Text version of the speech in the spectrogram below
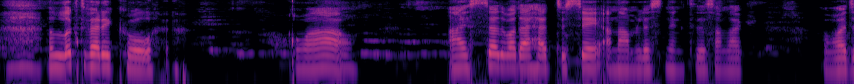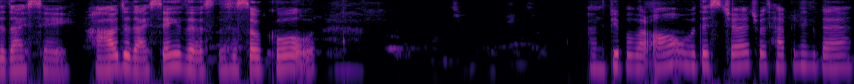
it looked very cool. wow. I said what I had to say, and I'm listening to this. I'm like, what did I say? How did I say this? This is so cool and people were oh this church was happening there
